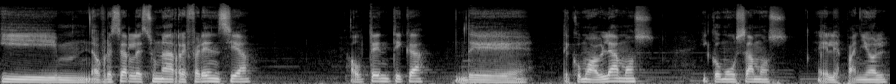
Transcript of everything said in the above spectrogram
y mm, ofrecerles una referencia auténtica de, cómo hablamos y cómo usamos el español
